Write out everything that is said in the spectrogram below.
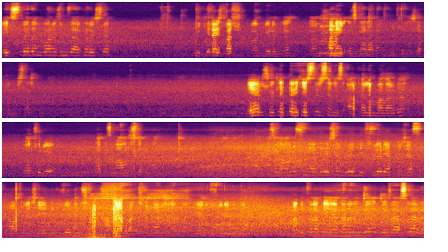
Ekstradan bu aracımızda arkadaşlar nikelaj var ön bölümde. Ön panel ızgarada nikelaj yaptırmışlar. Eğer soketleri kestirirseniz arka lambalarda oturuyor. Ha bizim Aurus da burada. Bizim Aurus'un arkadaşlar buraya difüzör yaptıracağız. Altına şeye difüzör demişim. Lamba, çakan lamba, yanıp söneninde. Tabi trafiğe yakalanınca cezası var da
